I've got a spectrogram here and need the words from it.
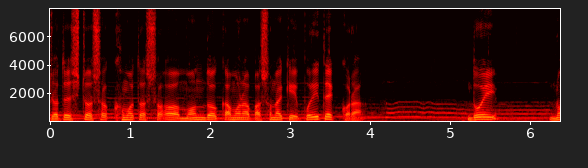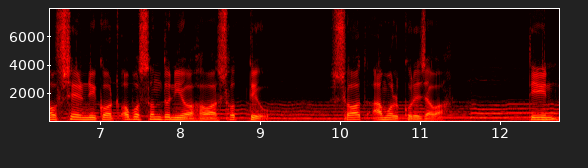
যথেষ্ট সক্ষমতা সহ মন্দ কামনা বাসনাকে পরিত্যাগ করা। দুই নফসের নিকট অপছন্দনীয় হওয়া সত্ত্বেও সৎ আমল করে যাওয়া। তিন,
